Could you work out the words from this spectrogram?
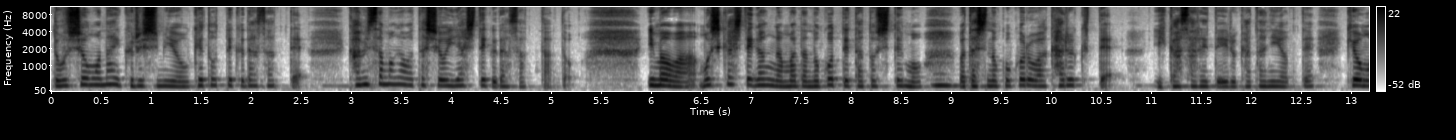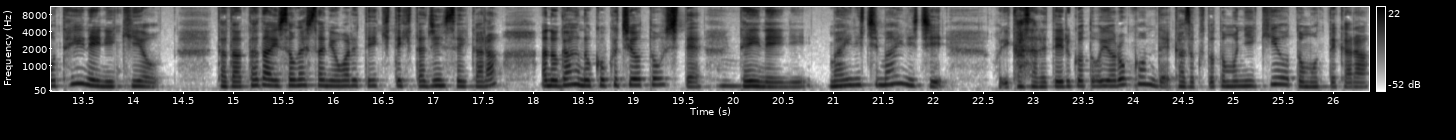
どうしようもない苦しみを受け取ってくださって神様が私を癒してくださったと。今はもしかしてがんがまだ残ってたとしても、うん、私の心は軽くて生かされている方によって今日も丁寧に生きよう。ただただ忙しさに追われて生きてきた人生からあのがんの告知を通して丁寧に毎日毎日生かされていることを喜んで家族と共に生きようと思ってから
